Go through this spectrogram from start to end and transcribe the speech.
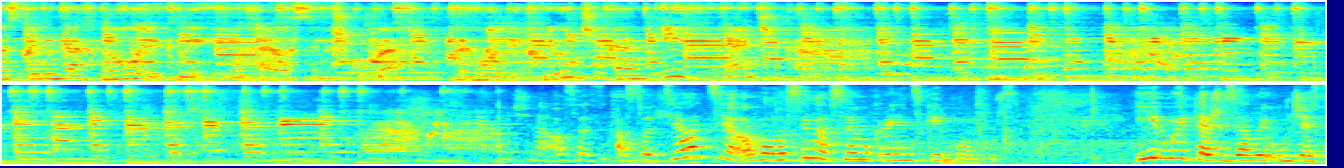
на сторінках нової книги Михайла Семишкура Пригоди Хрюнчика і Хрянчика. Асоціація оголосила всеукраїнський конкурс. І ми теж взяли участь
